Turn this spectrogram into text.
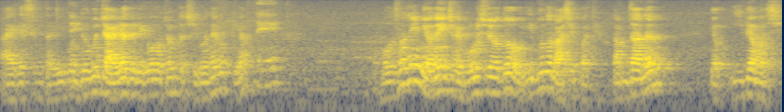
알겠습니다. 이분 네. 누군지 알려드리고 좀 더 질문해 볼게요. 네. 뭐 선생님 연예인 잘 모르셔도 이분은 아실 것 같아요. 남자는 여- 이병헌 씨,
